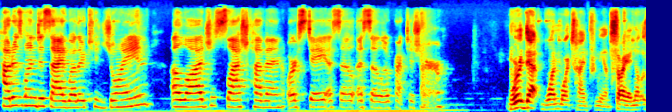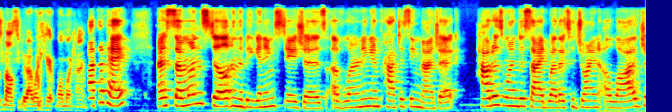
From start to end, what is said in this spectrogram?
how does one decide whether to join a lodge slash coven, or stay a, sol- a solo practitioner. Word that one more time for me. I'm sorry, I know it was mouthy, but I want to hear it one more time. That's okay. As someone still in the beginning stages of learning and practicing magic, how does one decide whether to join a lodge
